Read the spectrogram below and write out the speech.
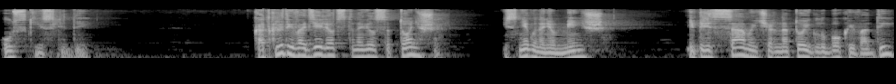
узкие следы. К открытой воде лед становился тоньше, и снегу на нем меньше – и перед самой чернотой глубокой воды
